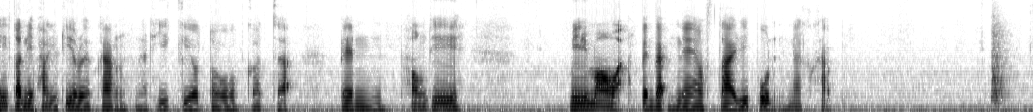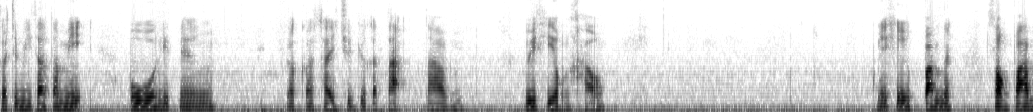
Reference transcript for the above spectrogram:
นี่ตอนนี้พักอยู่ที่เรือกังนะที่เกียวโตก็จะเป็นห้องที่มินิมอลอะเป็นแบบแนวสไตล์ญี่ปุ่นนะครับ ก็จะมีตาตามิปูนิดนึง แล้วก็ใส่ชุดยุกตะตามวิธีของเขา นี่คือปั๊มสองปั๊ม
